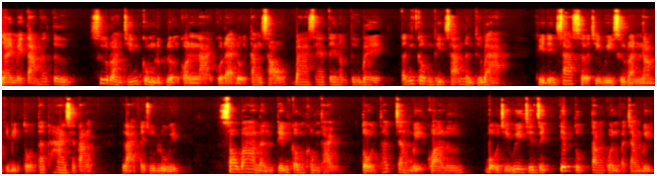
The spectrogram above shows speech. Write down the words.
Ngày 18 tháng 4, sư đoàn 9 cùng lực lượng còn lại của đại đội tăng 6, 3 xe T54B tấn công thị xã lần thứ ba. Khi đến sát sở chỉ huy sư đoàn 5 thì bị tổn thất hai xe tăng, lại phải rút lui. Sau 3 lần tiến công không thành, tổn thất trang bị quá lớn, Bộ Chỉ huy chiến dịch tiếp tục tăng quân và trang bị,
